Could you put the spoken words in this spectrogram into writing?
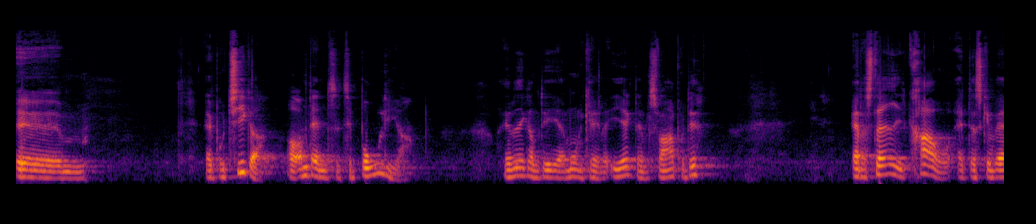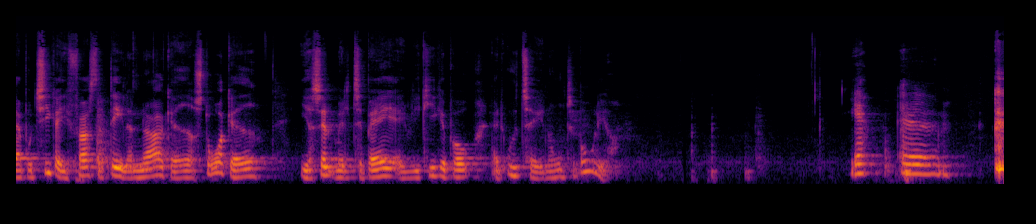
øh, af butikker og omdannelse til boliger. Jeg ved ikke, om det er Monika eller Erik, der vil svare på det. Er der stadig et krav, at der skal være butikker i første del af Nørregade og Storgade? I har selv meldt tilbage, at vi kigger på at udtage nogen til boliger. Ja, øh,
